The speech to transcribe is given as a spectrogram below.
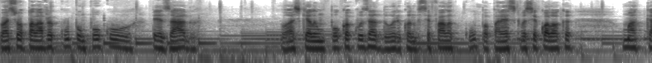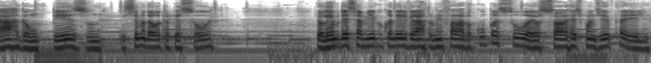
Eu acho a palavra culpa um pouco pesado. Eu acho que ela é um pouco acusadora. Quando você fala culpa, parece que você coloca uma carga, um peso em cima da outra pessoa. Eu lembro desse amigo quando ele virava para mim e falava: culpa sua. Eu só respondia para ele:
